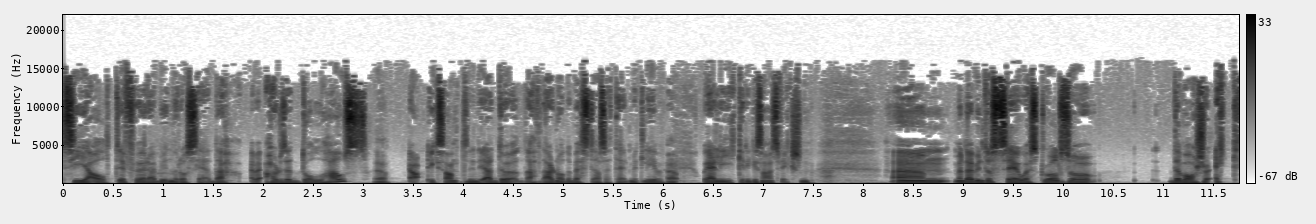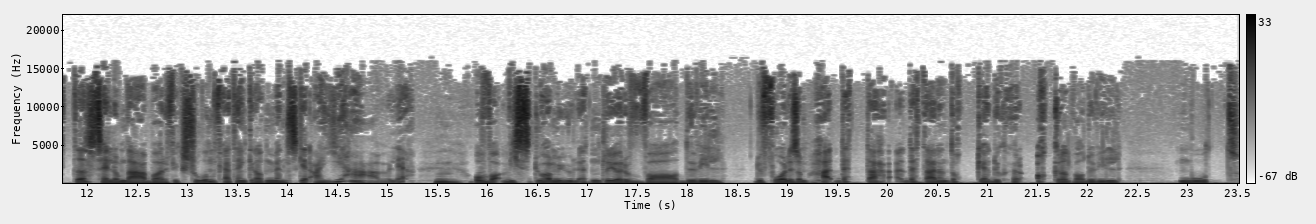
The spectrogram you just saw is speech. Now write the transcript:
Sier jeg alltid før jeg begynner å se det. Har du sett Dollhouse? Ja. Ja, ikke sant? Jeg døde. Det er noe av det beste jeg har sett i hele mitt liv. Ja. Og jeg liker ikke science fiction. Um, men da jeg begynte å se Westworld, så det var så ekte, selv om det er bare fiksjon. For jeg tenker at mennesker er jævlige. Mm. Og hva, hvis du har muligheten til å gjøre hva du vil Du får liksom her, dette, dette er en dokke, du kan gjøre akkurat hva du vil mot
